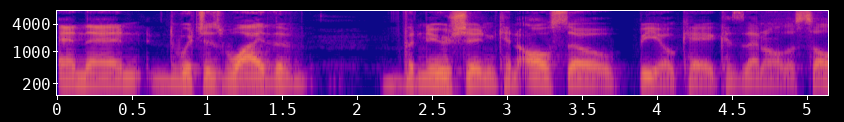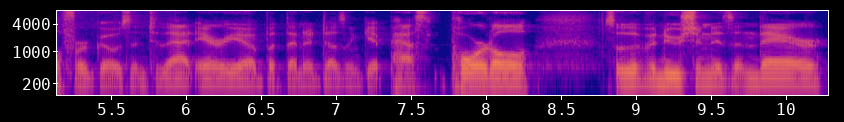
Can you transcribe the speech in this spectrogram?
and then which is why the Venusian can also be okay because then all the sulfur goes into that area, but then it doesn't get past the portal, so the Venusian isn't there.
